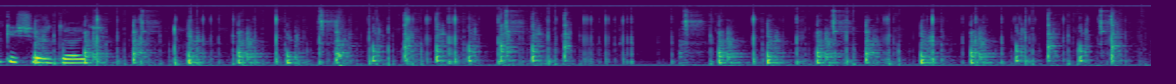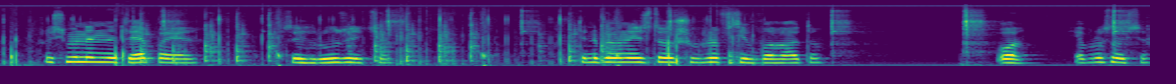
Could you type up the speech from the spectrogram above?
Скільки ще ждать? Щось мене не тепає. Все грузиться. Ти напевно із того, що гравців багато. О, я проснувся.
